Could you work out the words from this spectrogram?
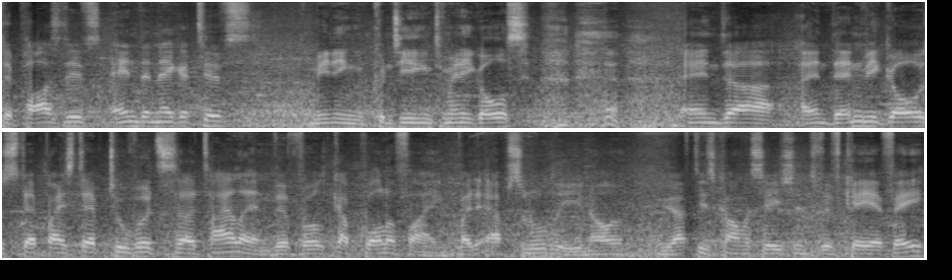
the positives and the negatives, meaning conceding too many goals, and uh, and then we go step by step towards uh, Thailand with World Cup qualifying. But absolutely, you know, you have these conversations with KFA,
